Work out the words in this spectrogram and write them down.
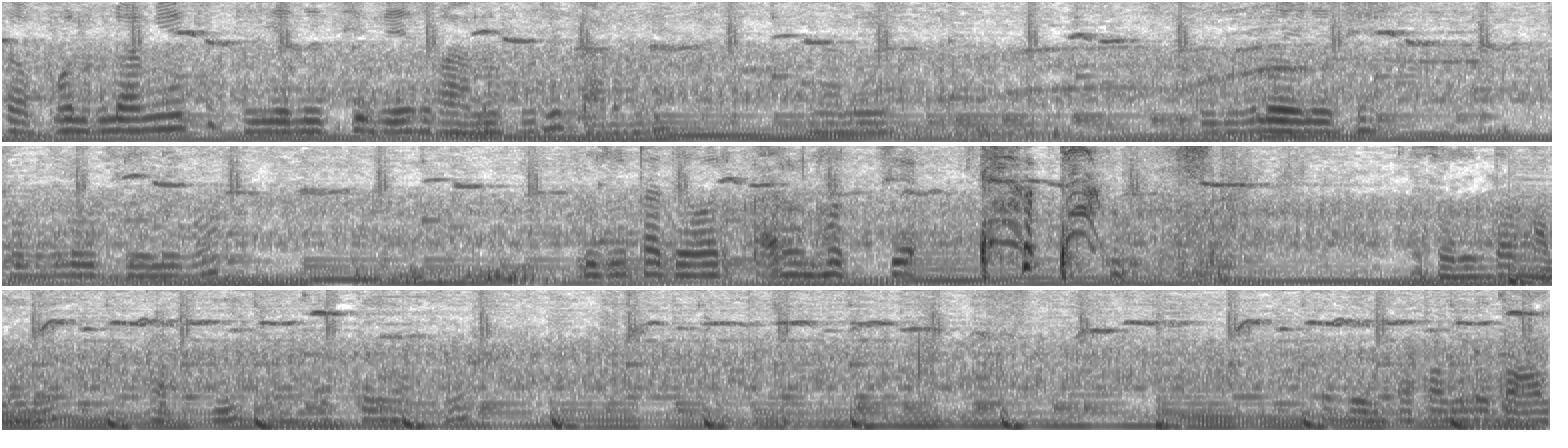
সব ফলগুলো আমি ধুয়ে নিচ্ছি বেশ ভালো করে তারপরে মানে ফুলগুলো এনেছে। ফুলগুলো ধুয়ে নেব। পুজোটা দেওয়ার কারণ হচ্ছে শরীরটা ভালো নয় কাশছি, বুঝতেই পারছ। বেলপাতাগুলো ডাল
